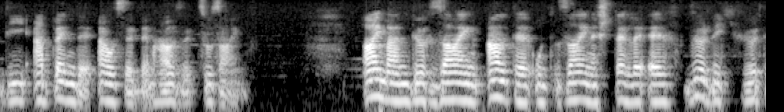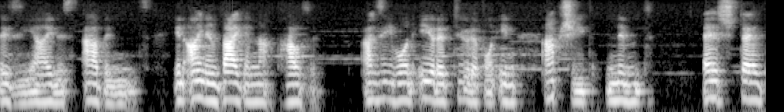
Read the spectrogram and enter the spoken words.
die Abwende außer dem Hause zu sein. Einmal durch sein Alter und seine Stelle ehrwürdig führte sie eines Abends in einen Wagen nach Hause. Als sie von ihrer Türe von ihm Abschied nimmt, es stellt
